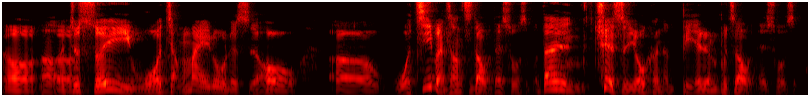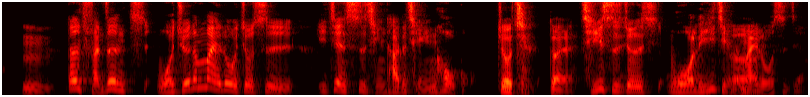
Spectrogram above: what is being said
哦，呃嗯、就所以我讲脉络的时候，呃，我基本上知道我在说什么，但是确实有可能别人不知道我在说什么。嗯，但反正我觉得脉络就是一件事情它的前因后果，就前对，其实就是我理解的脉络是这样。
